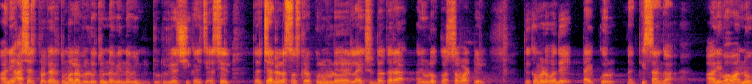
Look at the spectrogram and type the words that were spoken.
आणि अशाच प्रकारे तुम्हाला व्हिडिओतून नवीन नवीन ट्युटोरियल शिकायचे असेल तर चॅनलला सबस्क्राईब करून व्हिडिओला लाईकसुद्धा करा आणि व्हिडिओ कसा वाटेल ते कमेंटमध्ये टाईप करून नक्की सांगा. आणि भावांनो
